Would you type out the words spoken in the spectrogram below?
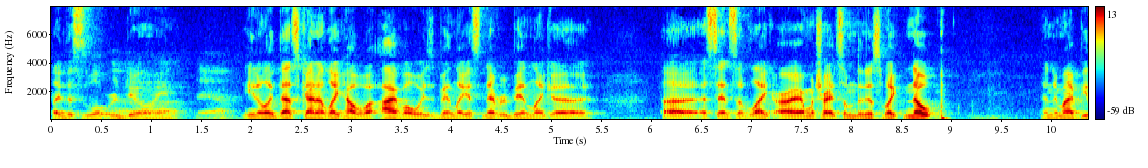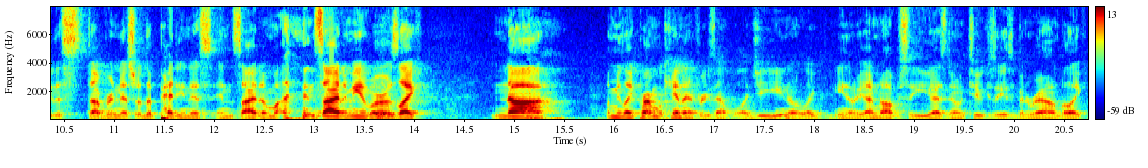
Like this is what we're doing. Yeah. You know, like that's kind of like how I've always been. Like it's never been like a uh, a sense of like, all right, I'm gonna try something this. Like, nope. And it might be the stubbornness or the pettiness inside of my inside of me, where it was like, nah. I mean, like Primal Canine, for example. Like, gee, you know, like you know, I mean, obviously you guys know it too because he's been around. But like,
